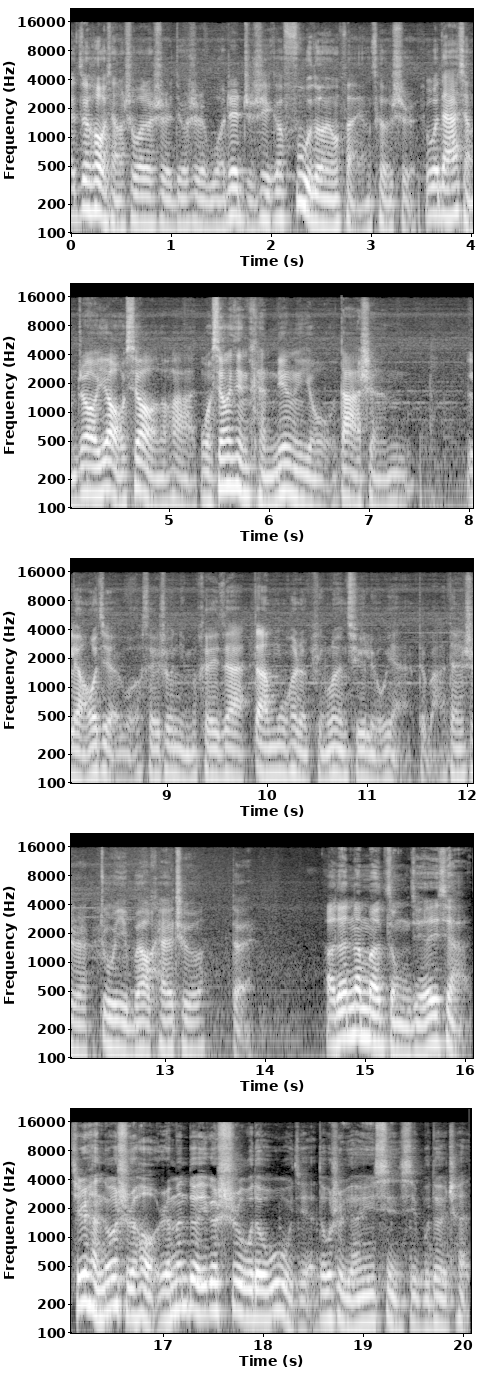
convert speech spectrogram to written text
那最后想说的是，就是我这只是一个副作用反应测试。如果大家想知道药效的话，我相信肯定有大神了解过。所以说，你们可以在弹幕或者评论区留言，对吧？但是注意不要开车，对。好的，那么总结一下，其实很多时候人们对一个事物的误解都是源于信息不对称。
